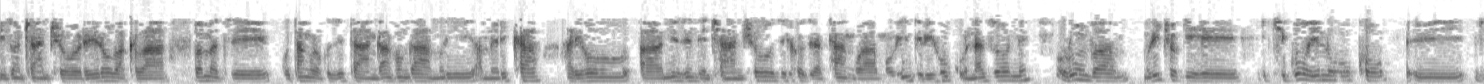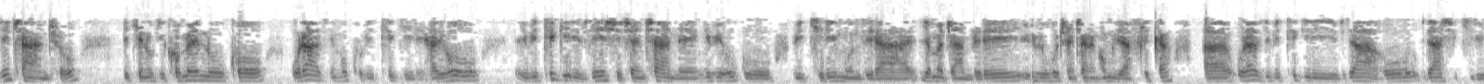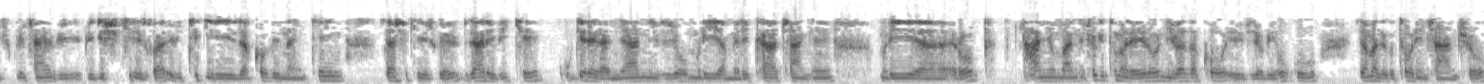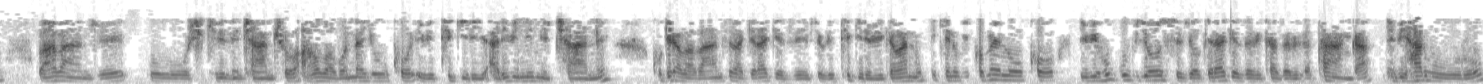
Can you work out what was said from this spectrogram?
Izo ncanco rero bakaba bamaze gutangura kuzitanga nko ngaha muri amerika hariho uh, n'izindi ncanco ziriko ziratangwa mu bindi bihugu na zone. Urumva muri ico gihe ikigoye ni uko ibi vy'incanco ikintu gikomeye ni uko uravye nko ku bitigiri. Hariho ibitigiri vyinshi cane cane nk'ibihugu bikiri mu nzira y'amajambere ibihugu cane cane nko muri afurika uh, uravye ibitigiri vyaho vyashikirijwe canke bigishikirizwa ibitigiri vya covid 19 vyashikirijwe vyari bike ugereranya n'ivyo muri amerika canke muri uh, europe. Hanyuma nico gituma rero nibaza ko ivyo bihugu vyamaze gutora incanco babanje gushikiriza incanco aho babona yuko ibitigiri ari binini cyane kugira babanze bagerageze ibyo bitigiri bigabanuka ikintu gikomeye ni uko ibihugu byose byogerageza bikaza bigatanga ibiharuro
